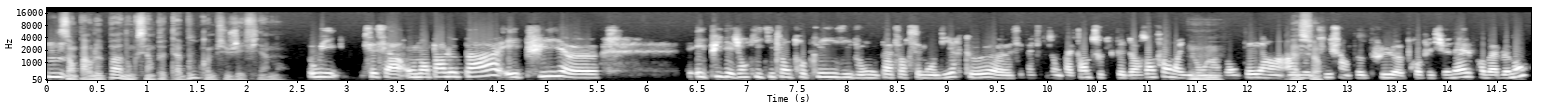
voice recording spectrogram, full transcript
n'en mm. parlent pas, donc c'est un peu tabou comme sujet finalement. Oui, c'est ça. On n'en parle pas, et puis euh, et puis des gens qui quittent l'entreprise, ils vont pas forcément dire que euh, c'est parce qu'ils n'ont pas le temps de s'occuper de leurs enfants. Ils vont mmh. inventer un, un motif un peu plus euh, professionnel probablement.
